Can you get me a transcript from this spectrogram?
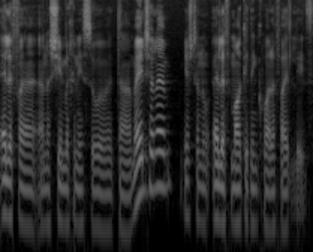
אלף אנשים הכניסו את המייל שלהם, יש לנו אלף marketing qualified leads.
